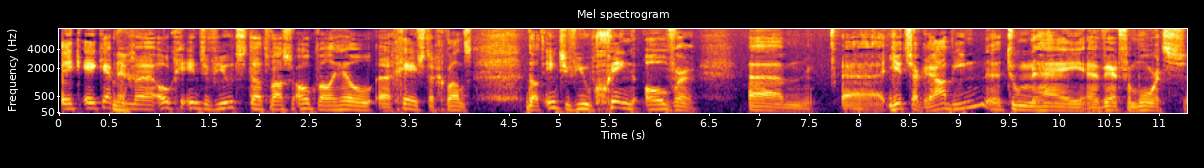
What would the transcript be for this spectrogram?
Ik, ik heb hem uh, ook geïnterviewd. Dat was ook wel heel uh, geestig. Want dat interview ging over uh, Yitzhak Rabin, uh, toen hij uh, werd vermoord,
